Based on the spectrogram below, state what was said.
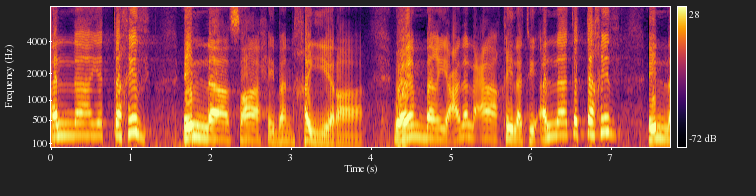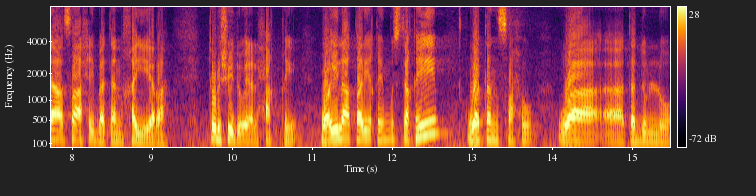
ألا يتخذ إلا صاحبا خيرا. وينبغي على العاقلة ألا تتخذ إلا صاحبة خيرة ترشد إلى الحق وإلى طريق مستقيم وتنصح وتدل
